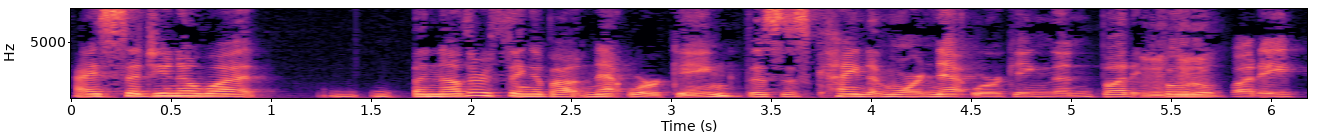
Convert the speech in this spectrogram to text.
I said, you know what? Another thing about networking, this is kind of more networking than buddy, photo buddy.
